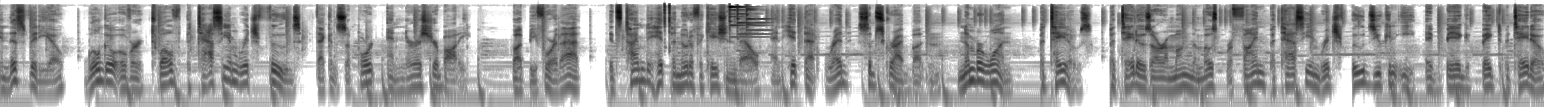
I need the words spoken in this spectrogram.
In this video, we'll go over 12 potassium-rich foods that can support and nourish your body. But before that, it's time to hit the notification bell and hit that red subscribe button. Number 1. Potatoes. Potatoes are among the most refined potassium-rich foods you can eat. A big baked potato,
